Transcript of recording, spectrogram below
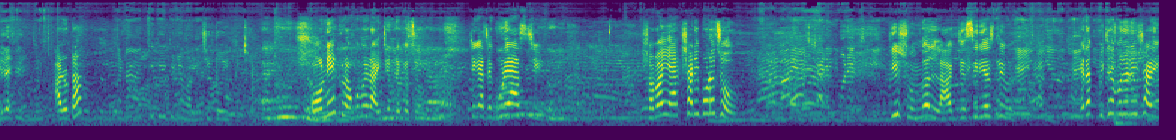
এটা আর ওটা? অনেক রকমের আইটেম রেখেছো। ঠিক আছে, ঘুরে আসছি। সবাই এক শাড়ি পরেছো? কি সুন্দর লাগছে সিরিয়াসলি এটা পিঠে বোঝারি শাড়ি।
